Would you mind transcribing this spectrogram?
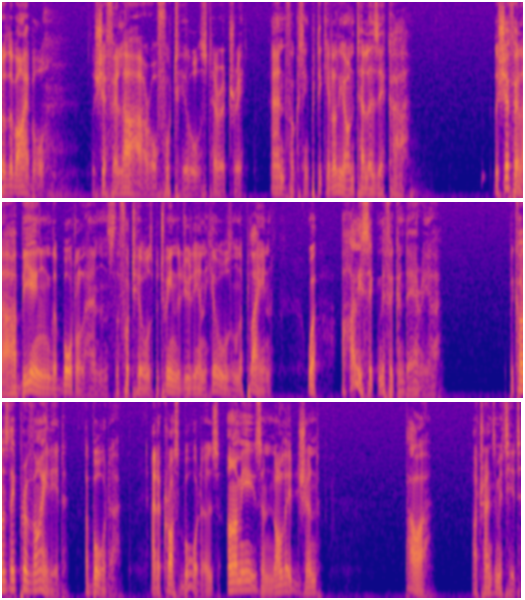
of the Bible, the Shephelah or foothills territory, and focusing particularly on Tel Azekah. The Shephelah, being the borderlands, the foothills between the Judean hills and the plain, were a highly significant area because they provided a border, and across borders armies and knowledge and power are transmitted.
